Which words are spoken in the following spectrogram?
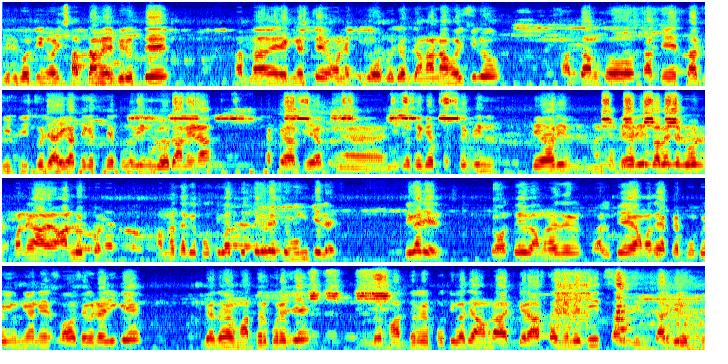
দীর্ঘদিন ওই সাদ্দামের বিরুদ্ধে সাদ্দামের এগনেস্টে অনেক কিছু অভিযোগ জানানো হয়েছিল। সাদ্দাম তো তাকে তার নির্দিষ্ট জায়গা থেকে সে কোনোদিন লোড আনে না। একটা নিচ থেকে প্রত্যেকদিন বেহারি মানে বেহারিভাবে সে লোড মানে আনলোড করে। আমরা তাকে প্রতিবাদ করতে গেলে সে হুমকি দেয়। ঠিক আছে? তো অতএব আমাদের কালকে আমাদের একটা টোটো ইউনিয়নের সহ সেক্রেটারিকে বেধড়ক মারধর করেছে। তো মারধরের প্রতিবাদে আমরা আজকে রাস্তায় নেমেছি তার তার বিরুদ্ধে।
